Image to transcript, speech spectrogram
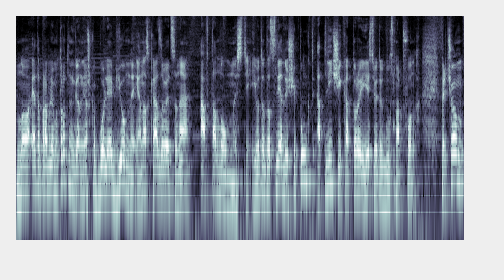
Но эта проблема тротлинга немножко более объемная, и она сказывается на автономности. И вот это следующий пункт отличий, которые есть в этих двух смартфонах. Причем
